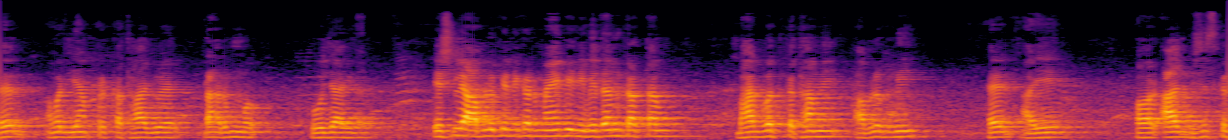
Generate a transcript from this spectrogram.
हमारे यहाँ पर कथा जो है प्रारंभ हो जाएगा। इसलिए आप लोग के निकट मैं भी निवेदन करता हूँ, भागवत कथा में आप लोग भी है, आइए। और आज विशेष कर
